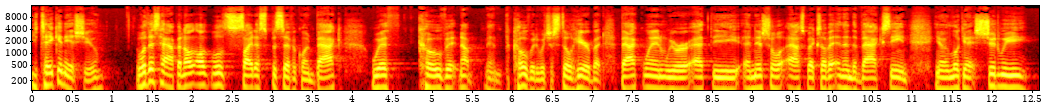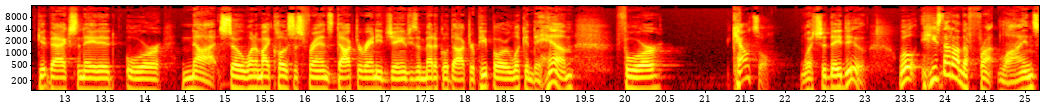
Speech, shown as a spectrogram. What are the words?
you take an issue. Well this happened I'll, I'll we'll cite a specific one. Back with COVID, not COVID, which is still here, but back when we were at the initial aspects of it and then the vaccine, you know, looking at should we get vaccinated or not. So one of my closest friends, Dr. Randy James, he's a medical doctor. People are looking to him for counsel. What should they do? Well, he's not on the front lines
